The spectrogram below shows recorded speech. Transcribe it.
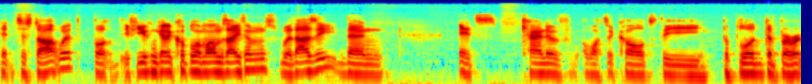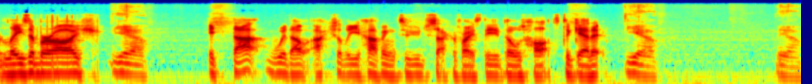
it, to start with. But if you can get a couple of Mom's items with Azzy, then it's kind of what's it called the the blood the laser barrage. Yeah. It's that without actually having to sacrifice the those hearts to get it. Yeah. Yeah.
